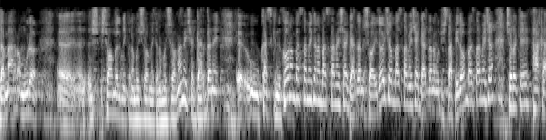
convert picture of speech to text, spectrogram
در مهر او شامل می‌کنه مجرا می‌کنه مجرا نمیشه. گردن او کسی که نکاح هم بسته می‌کنه بسته میشه. گردن شاهدایش هم بسته میشه. گردن مودش سفیدان بسته میشه. چرا که حق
